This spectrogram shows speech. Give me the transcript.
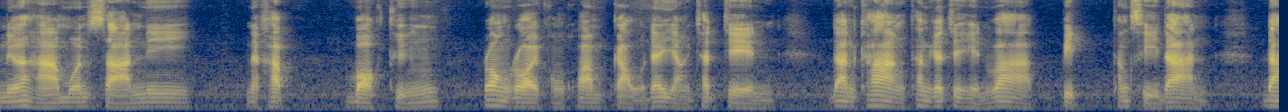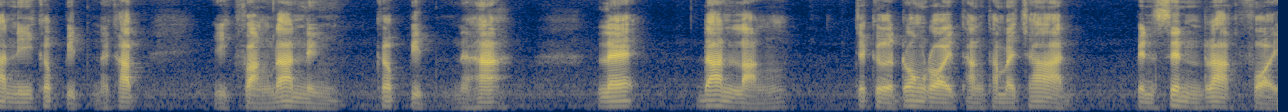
เนื้อหามวลสารนี้นะครับ บอกถึงร่องรอยของความเก่าได้อย่างชัดเจน ด้านข้างท่านก็จะเห็นว่าปิดทั้ง 4 ด้าน ด้านนี้ก็ปิดนะครับ อีกฝั่งด้านหนึ่งก็ปิดนะฮะและด้านหลังจะเกิดร่องรอยทางธรรมชาติ เป็นเส้นรากฝอย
